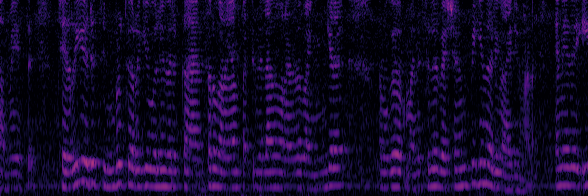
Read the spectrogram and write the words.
സമയത്ത് ചെറിയൊരു സിമ്പിൾ കറിക്ക് പോലും ഇവർക്ക് ആൻസർ പറയാൻ പറ്റുന്നില്ല എന്ന് പറയുന്നത് ഭയങ്കര നമുക്ക് മനസ്സിൽ വിഷമിപ്പിക്കുന്ന ഒരു കാര്യമാണ്. ഞാനിത് ഈ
